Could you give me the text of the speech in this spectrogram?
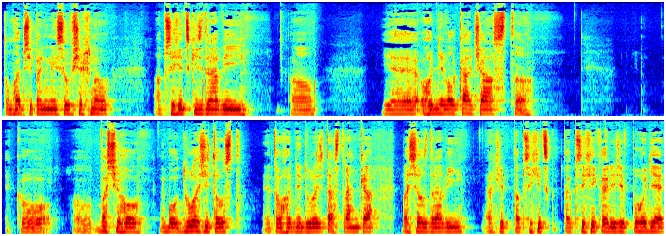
tomhle případě nejsou všechno a psychický zdraví je hodně velká část jako vašeho, nebo důležitost, je to hodně důležitá stránka vašeho zdraví, takže ta, psychická, ta psychika, když je v pohodě,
